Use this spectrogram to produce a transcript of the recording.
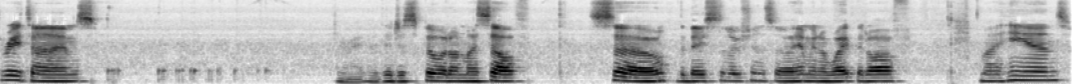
Three times. All right, I did just spill it on myself. So, the base solution, so I am going to wipe it off my hands,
